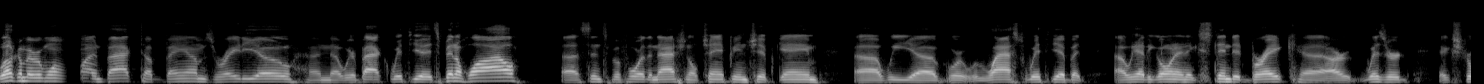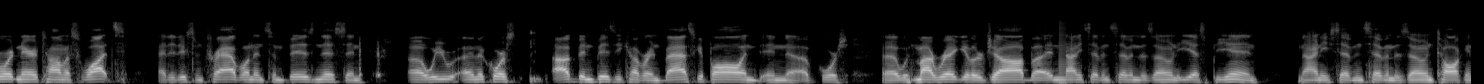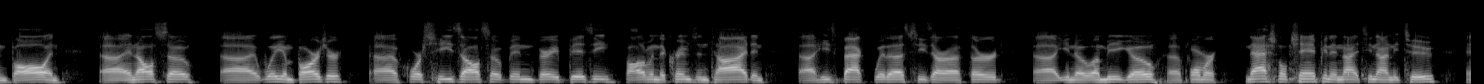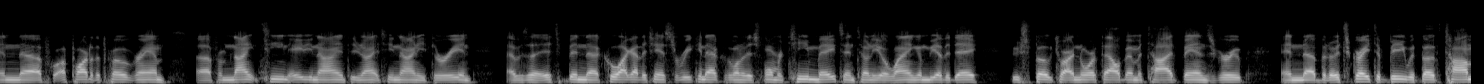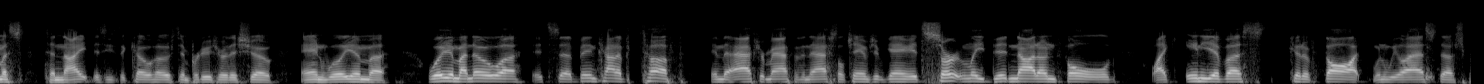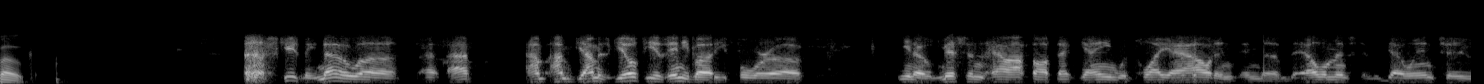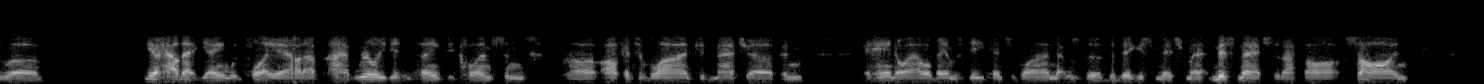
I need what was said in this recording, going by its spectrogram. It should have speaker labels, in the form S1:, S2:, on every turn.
S1: Welcome, everyone, back to BAMS Radio, and uh, we're back with you. It's been a while uh, since before the national championship game. Uh, we uh, were last with you, but uh, we had to go on an extended break. Uh, our wizard extraordinaire, Thomas Watts, had to do some traveling and some business, and we and of course I've been busy covering basketball, and and of course with my regular job in 97.7 The Zone ESPN. 97.7 The Zone talking ball, and uh, and also uh, William Barger. Uh, of course, he's also been very busy following the Crimson Tide, and uh, he's back with us. He's our uh, third, uh, you know, amigo, former national champion in 1992, and a part of the program from 1989 through 1993, and. It was, it's been cool. I got the chance to reconnect with one of his former teammates, Antonio Langham, the other day, who spoke to our North Alabama Tide fans group and uh, but it's great to be with both Thomas tonight, as he's the co-host and producer of this show, and William. Uh, William, I know uh, it's uh, been kind of tough in the aftermath of the national championship game. It certainly did not unfold like any of us could have thought when we last uh, spoke.
S2: Excuse me. No, uh, I, I, I'm I'm I'm as guilty as anybody for you know, missing how I thought that game would play out and, and the, the elements that would go into, uh, you know, how that game would play out. I, I really didn't think that Clemson's uh, offensive line could match up and, and handle Alabama's defensive line. That was the, the biggest mismatch, mismatch that I thought saw. And,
